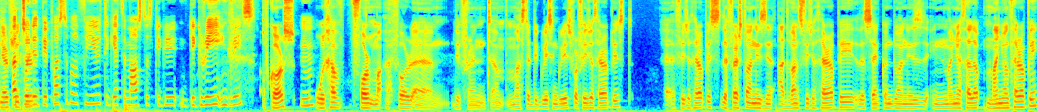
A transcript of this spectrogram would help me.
near But future. would it be possible for you to get a master's degree degree in Greece? of course, Mm. we have four ma- four um, different um, master degrees in Greece for physiotherapists. Uh, physiotherapists. The first one is in advanced physiotherapy. The second one is in manual thera- manual therapy.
